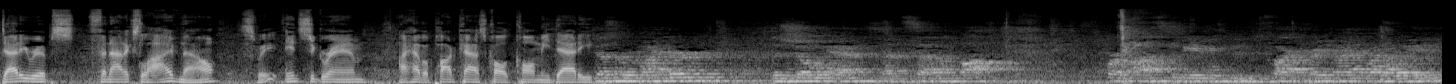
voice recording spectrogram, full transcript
Daddy Rips Fanatics Live now. Sweet. Instagram. I have a podcast called Call Me Daddy. Just a reminder, the show ends at 7 o'clock. For us to be able to start trade night right away,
